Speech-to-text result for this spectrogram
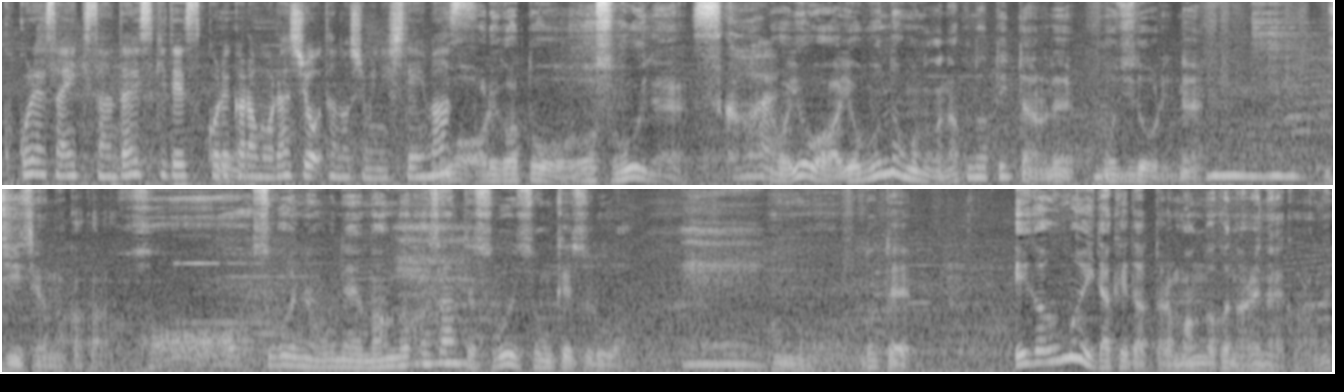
心屋さん、いきさん大好きです。これからもラジオ楽しみにしています。ありがとう。すごいね。すごい。要は余分なものがなくなっていったのね文字通りね。人生の中から。はあすごいね。僕ね漫画家さんってすごい尊敬するわ。へあのだって絵がうまいだけだったら漫画家なれないからね。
